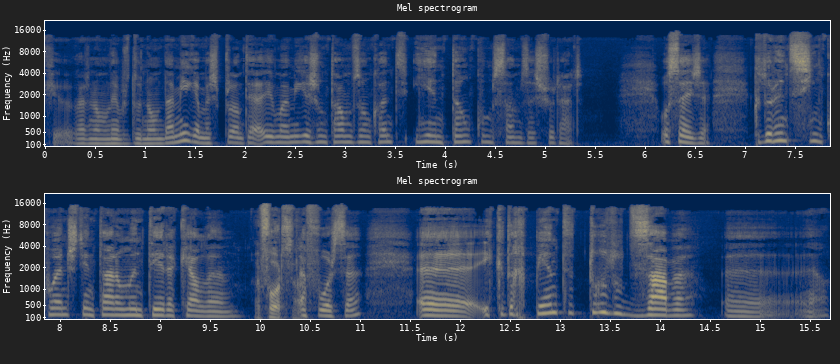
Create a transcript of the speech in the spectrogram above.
que agora não me lembro do nome da amiga, mas pronto, eu e uma amiga juntámos a um canto e então começámos a chorar. Ou seja, que durante cinco anos tentaram manter aquela a força, a força uh, e que de repente tudo desaba. Uh,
